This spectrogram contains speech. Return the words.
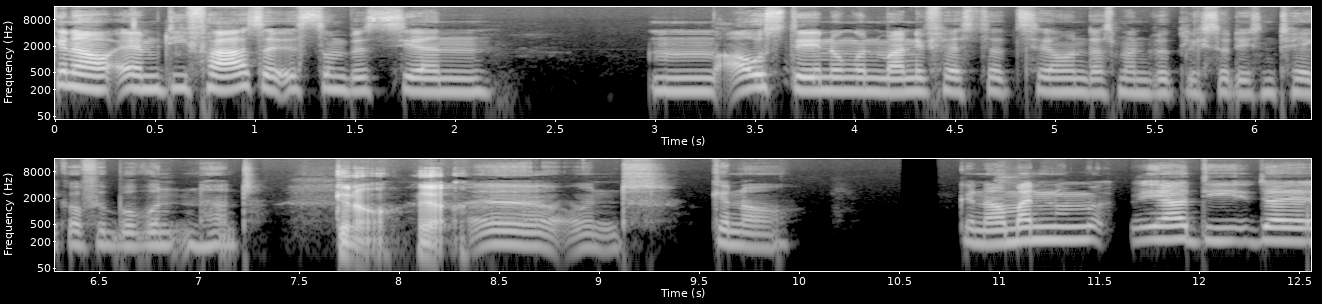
Genau, ähm, die Phase ist so ein bisschen mm, Ausdehnung und Manifestation, dass man wirklich so diesen Take-off überwunden hat. Genau, ja. Äh, und genau. Genau, man, ja, die, da,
